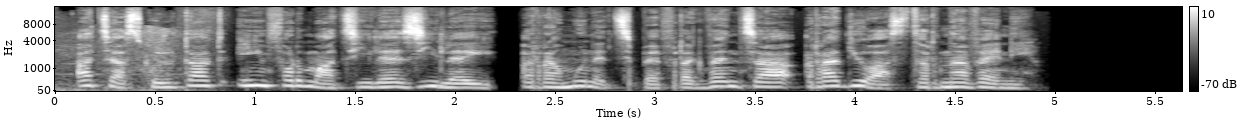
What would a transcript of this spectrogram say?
Ați ascultat informațiile zilei. Rămâneți pe frecvența Radio Astărnăveni.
